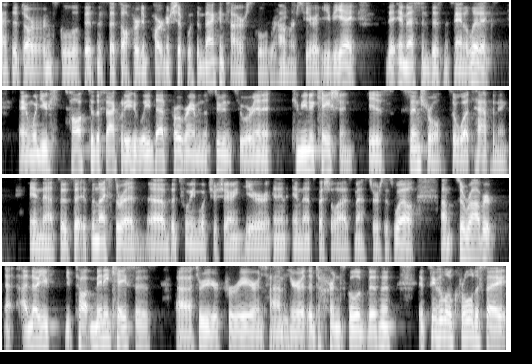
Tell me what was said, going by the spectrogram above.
at the Darden School of Business that's offered in partnership with the McIntire School of right. Commerce here at UVA, the MS in Business Analytics. And when you talk to the faculty who lead that program and the students who are in it, communication is central to what's happening in that. So it's a, it's a nice thread uh, between what you're sharing here and, and that specialized masters as well. Um, so Robert, I know you've, you've taught many cases uh, through your career and time here at the Darden School of Business. It seems a little cruel to say,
